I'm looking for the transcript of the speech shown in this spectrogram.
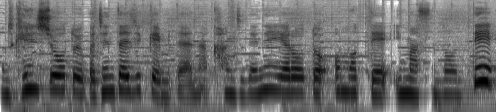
あの検証というか人体実験みたいな感じでねやろうと思っていますので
